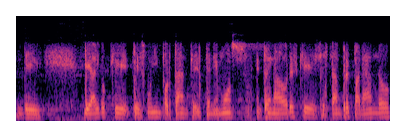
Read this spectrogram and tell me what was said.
de, de algo que, que es muy importante. Tenemos entrenadores que se están preparando,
